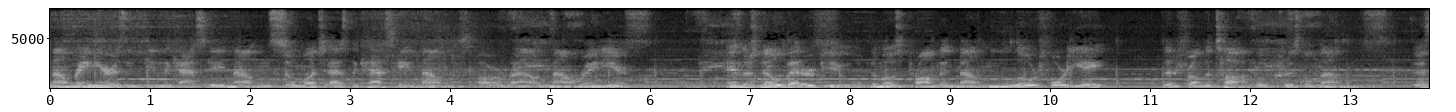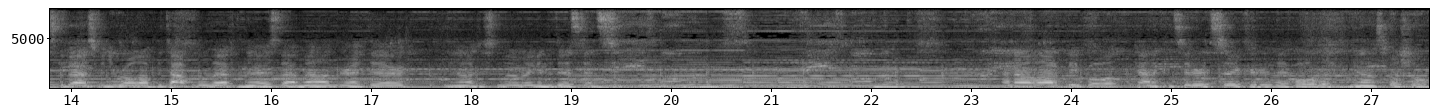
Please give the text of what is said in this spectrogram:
Mount Rainier isn't in the Cascade Mountains so much as the Cascade Mountains are around Mount Rainier. And there's no better view of the most prominent mountain in the lower 48 than from the top of Crystal Mountain. It's the best when you roll up the top of the lift and there's that mountain right there, you know, just looming in the distance. I know a lot of people kind of consider it sacred or they hold a, you know, special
